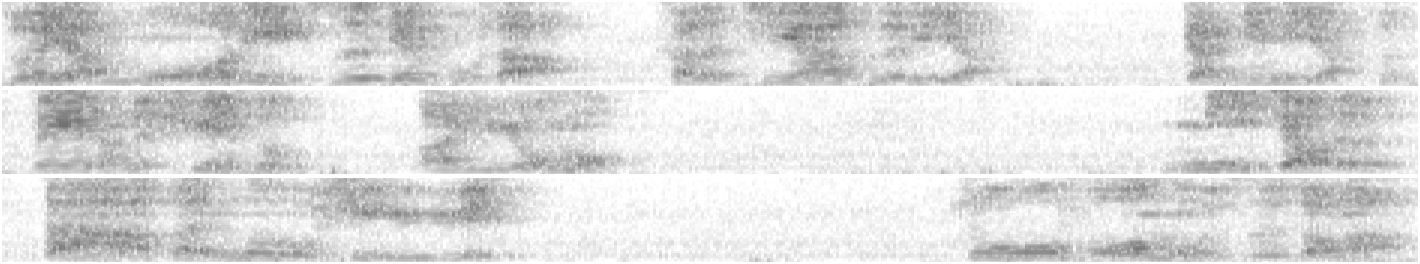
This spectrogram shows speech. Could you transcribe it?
所以啊，魔力之天菩萨他的加持力啊，感应力啊，是非常的迅速啊，勇猛。密教的大愤怒续云，诸佛母之中啊，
